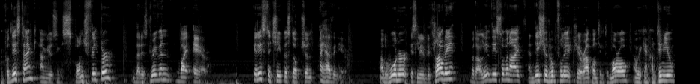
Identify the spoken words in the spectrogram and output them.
And for this tank I'm using a sponge filter that is driven by air. It is the cheapest option I have in here. Now the water is a little bit cloudy, but I'll leave this overnight and this should hopefully clear up until tomorrow and we can continue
